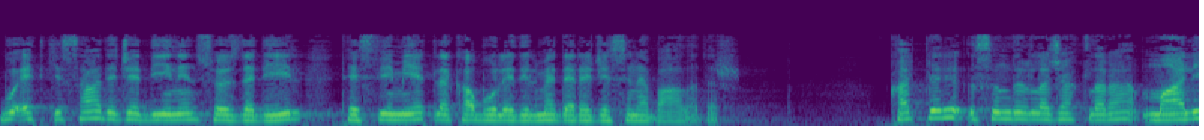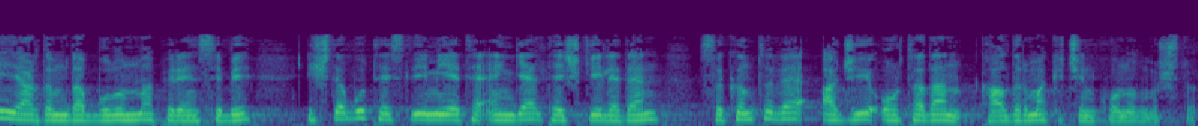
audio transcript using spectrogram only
bu etki sadece dinin sözde değil teslimiyetle kabul edilme derecesine bağlıdır. Kalpleri ısındırılacaklara mali yardımda bulunma prensibi işte bu teslimiyete engel teşkil eden sıkıntı ve acıyı ortadan kaldırmak için konulmuştu.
